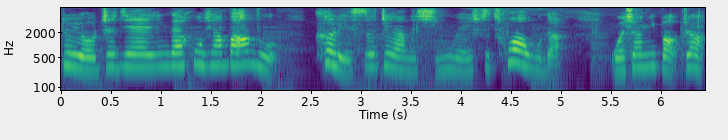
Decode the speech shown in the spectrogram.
队友之间应该互相帮助。克里斯这样的行为是错误的。我向你保证，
